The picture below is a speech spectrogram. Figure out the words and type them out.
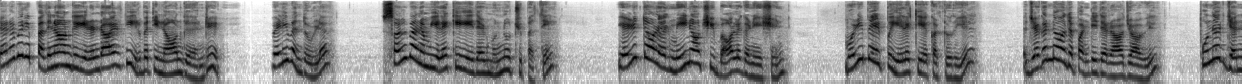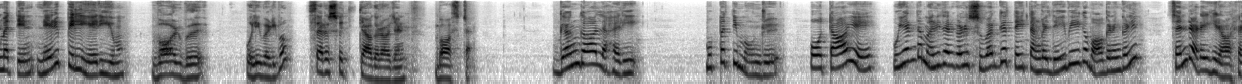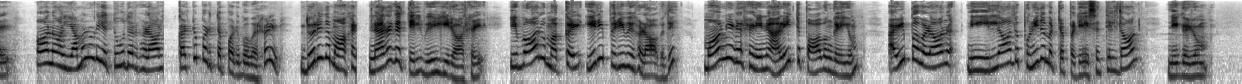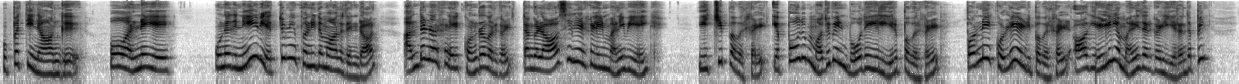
ஜனவரி பதினான்கு இரண்டாயிரத்தி இருபத்தி நான்கு அன்று வெளிவந்துள்ள சொல்வனம் இலக்கிய இதழ் முன்னூற்றி பத்தில் எழுத்தாளர் மீனாட்சி பாலகணேஷின் மொழிபெயர்ப்பு இலக்கிய கட்டுரையில் ஜெகநாத பண்டித ராஜாவில் புனர்ஜன்மத்தின் நெருப்பில் எரியும் வாழ்வு. ஒலிவடிவம் சரஸ்வதி தியாகராஜன் பாஸ்டன். கங்கா லஹரி முப்பத்தி மூன்று ஓ தாயே உயர்ந்த மனிதர்கள் சுவர்க்கத்தை தங்கள் தெய்வீக வாகனங்களில் சென்றடைகிறார்கள். ஆனால் யமனுடைய தூதர்களால் கட்டுப்படுத்தப்படுபவர்கள் துரிதமாக நரகத்தில் வீழ்கிறார்கள். இவ்வாறு மக்கள் இரு பிரிவுகளாவது மானிடர்களின் அனைத்து பாவங்களையும் அழிப்பவளான நீ இல்லாத புனிதமற்ற பிரதேசத்தில்தான் நிகழும். முப்பத்தி நான்கு ஓ அன்னையே உனது நீர் எத்துணை புனிதமானதென்றால் அந்தணர்களை கொன்றவர்கள் தங்கள் ஆசிரியர்களின் மனைவியை இச்சிப்பவர்கள் எப்போதும் மதுவின் போதையில் இருப்பவர்கள் பொன்னை கொள்ளையழிப்பவர்கள் ஆகிய எளிய மனிதர்கள் இறந்தபின்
